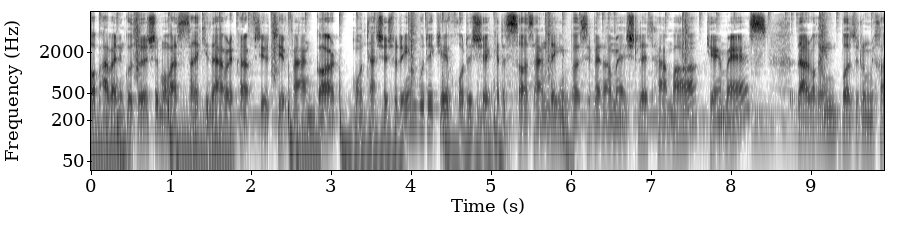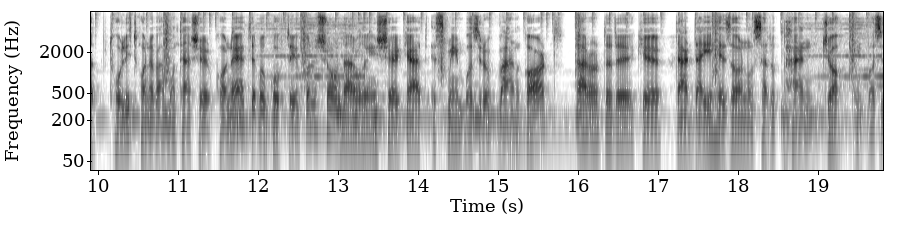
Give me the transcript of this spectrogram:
خب اولین گزارش موثقی که درباره Duty Vanguard منتشر شده این بوده که خود شرکت سازنده این بازی به نام Sledgehammer Games در واقع این بازی رو می‌خواد تولید کنه و منتشر کنه. طبق گفته خودشون در واقع این شرکت اسم این بازی رو ونگارد قرار داده که در دهه 1950 این بازی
